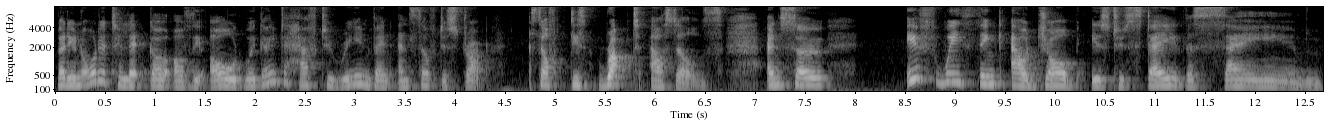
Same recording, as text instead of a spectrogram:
But in order to let go of the old, we're going to have to reinvent and self destruct, self disrupt ourselves. And so, if we think our job is to stay the same,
